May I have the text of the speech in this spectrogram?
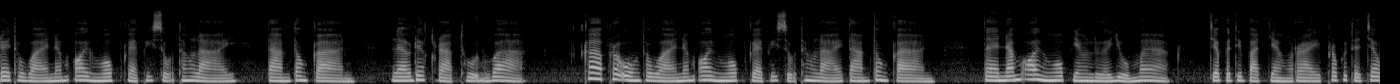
ได้ถวายน้ำอ้อยงบแก่ภิกษุทั้งหลายตามต้องการ แล้วได้กราบทูลว่า ข้าพระองค์ถวายน้ำอ้อยงบแก่ภิกษุทั้งหลายตามต้องการ แต่น้ำอ้อยงบยังเหลืออยู่มาก จะปฏิบัติอย่างไรพระพุทธเจ้า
